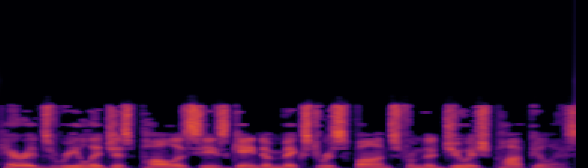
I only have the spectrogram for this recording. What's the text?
Herod's religious policies gained a mixed response from the Jewish populace.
